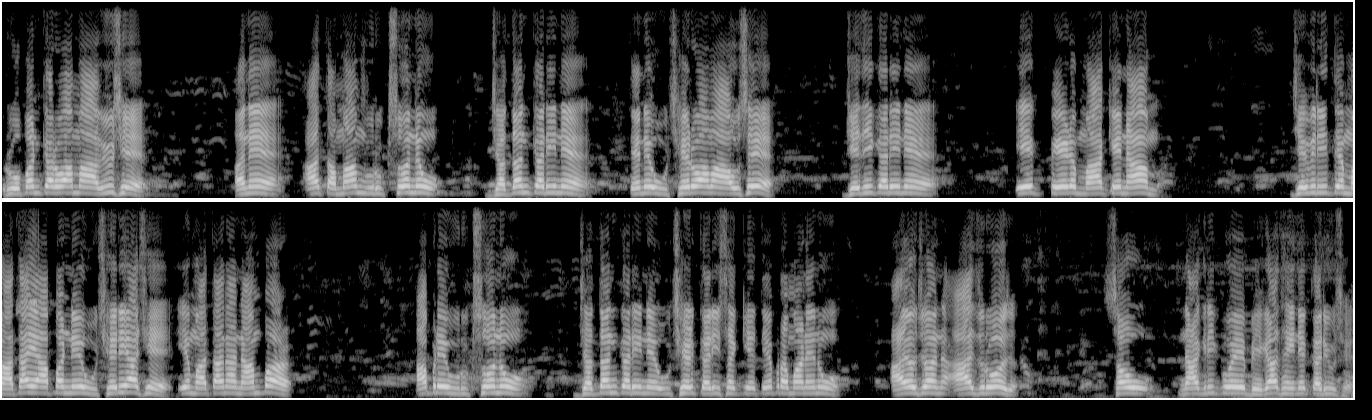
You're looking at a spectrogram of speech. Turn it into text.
રોપણ કરવામાં આવ્યું છે અને આ તમામ વૃક્ષોનું જતન કરીને તેને ઉછેરવામાં આવશે. જેથી કરીને એક પેડમાં કે નામ જેવી રીતે માતાએ આપણને ઉછેર્યા છે, એ માતાના નામ પર આપણે વૃક્ષોનું જતન કરીને ઉછેર કરી શકીએ. તે પ્રમાણેનું આયોજન આજ રોજ સૌ નાગરિકોએ ભેગા થઈને કર્યું છે.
